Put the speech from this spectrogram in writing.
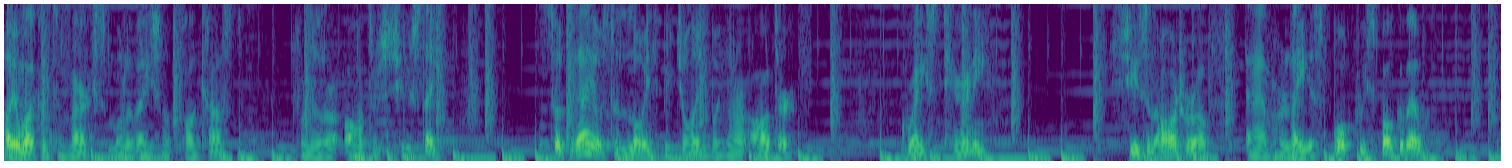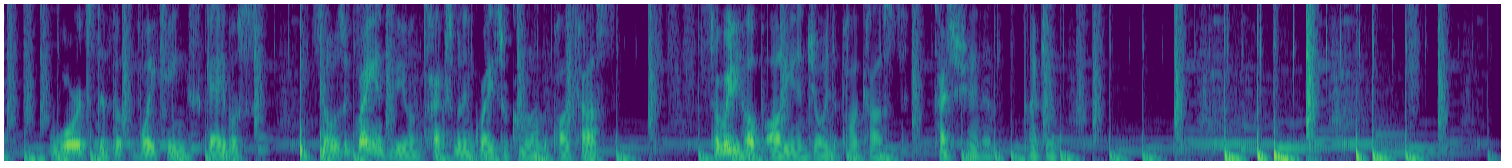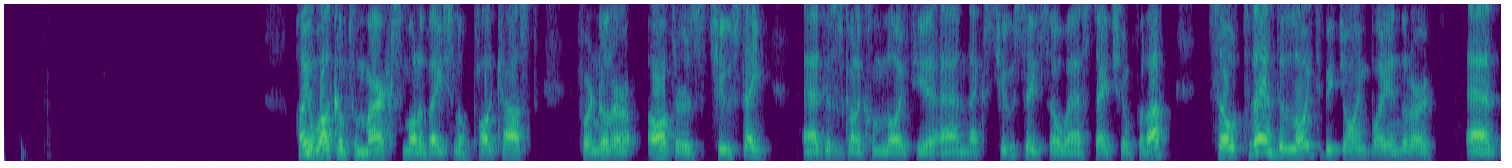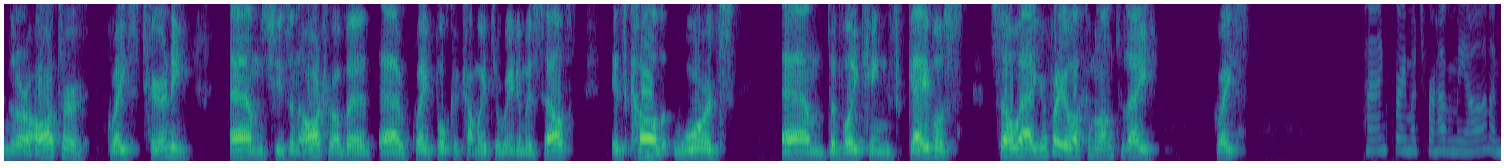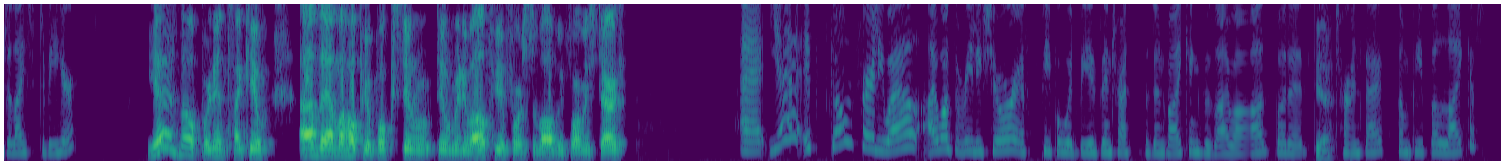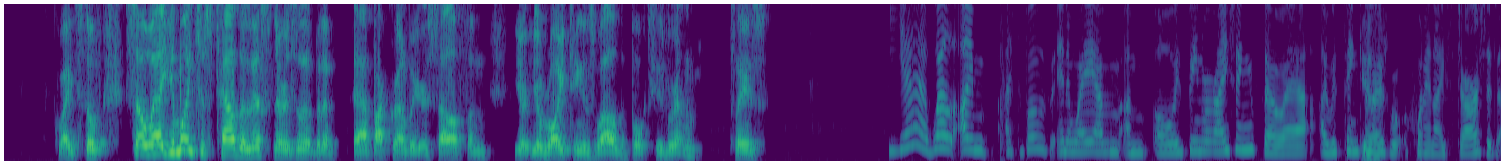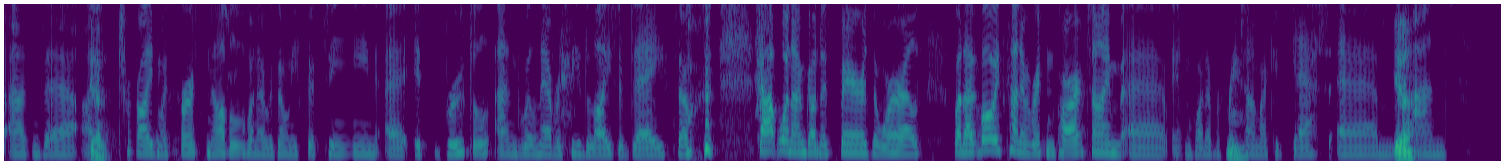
Hi, and welcome to Mark's Motivational Podcast for another Authors Tuesday. So, today I was delighted to be joined by another author, Grace Tierney. She's an author of um, her latest book we spoke about, Words the Vikings Gave Us. So, it was a great interview, and thanks a and Grace, for coming on the podcast. So, I really hope all you enjoyed the podcast. Thanks for tuning in. Thank you. Hi, and welcome to Mark's Motivational Podcast for another Authors Tuesday. Uh, this is going to come live to you uh, next Tuesday, so uh, stay tuned for that. So today I'm delighted to be joined by another uh, another author, Grace Tierney. Um, she's an author of a, a, great book. I can't wait to read it myself. It's called Words um, the Vikings Gave Us. So uh, you're very welcome along today, Grace. Thanks very much for having me on. I'm delighted to be here. Yeah, no, brilliant. Thank you. And um, I hope your book's doing doing really well for you. First of all, before we start. Uh, yeah, it's going fairly well. I wasn't really sure if people would be as interested in Vikings as I was, but it, yeah. it turns out some people like it. Great stuff. So uh, you might just tell the listeners a little bit of uh, background about yourself and your, your writing as well, the books you've written, please. Yeah, well, I'm. I suppose in a way, I'm. I'm always been writing. So uh, I was thinking yeah. about when I started, and uh, I yeah. tried my first novel when I was only fifteen. Uh, it's brutal and will never see the light of day. So that one I'm going to spare the world. But I've always kind of written part time uh, in whatever free mm. time I could get. Um, yeah. And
